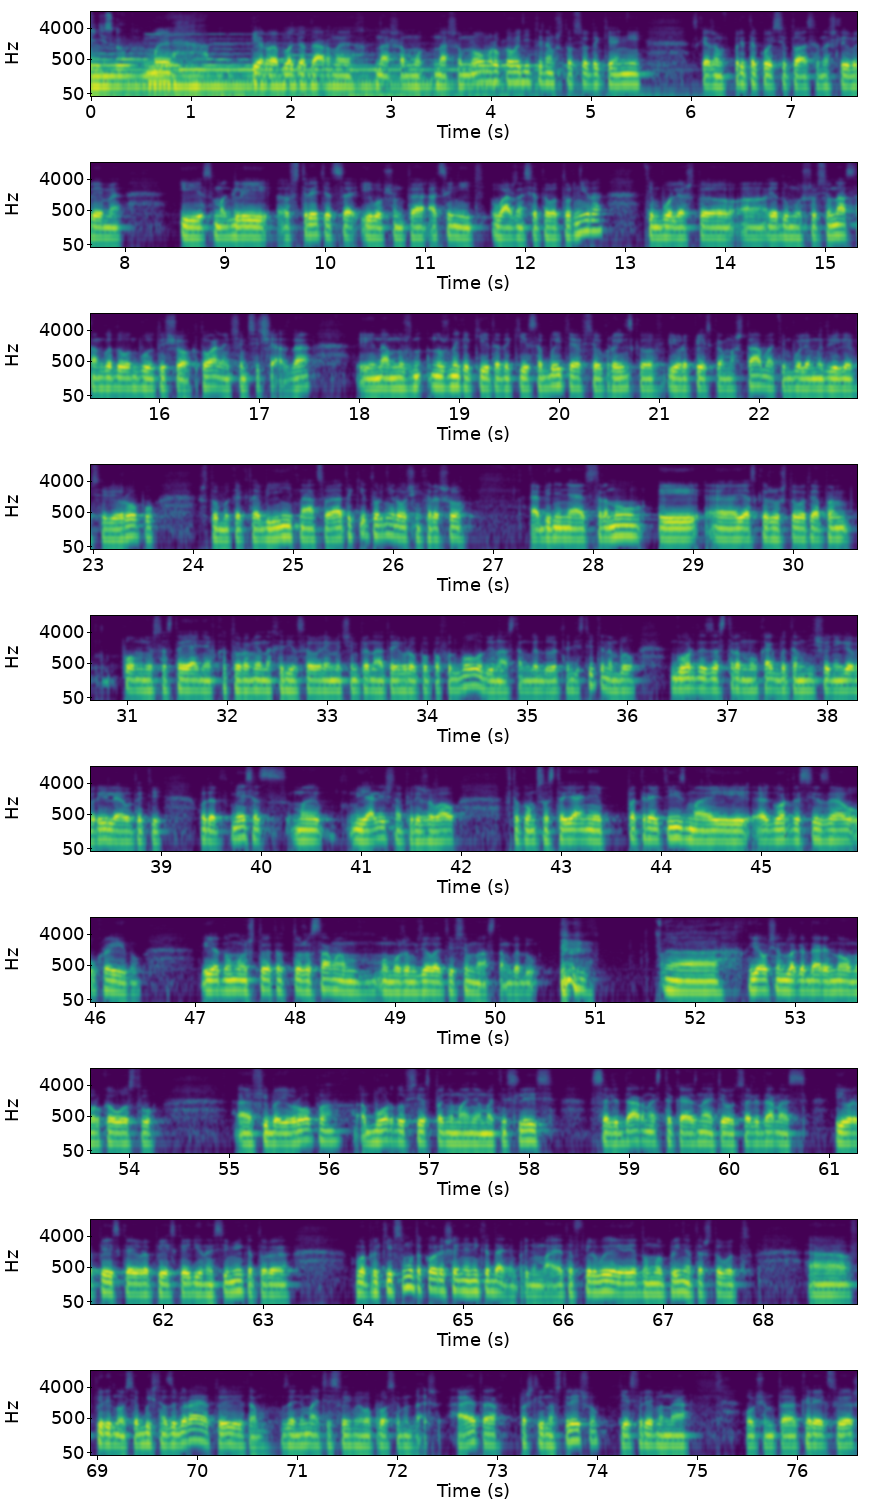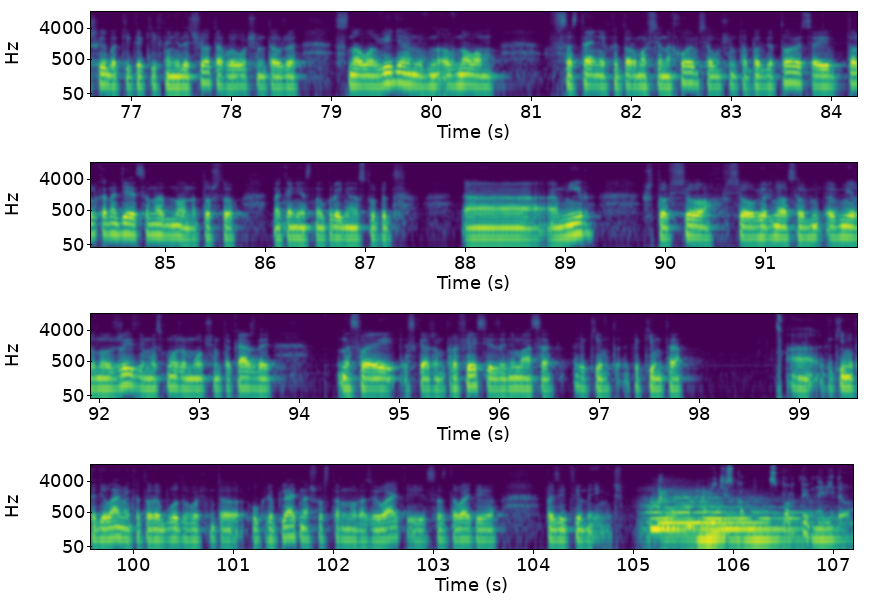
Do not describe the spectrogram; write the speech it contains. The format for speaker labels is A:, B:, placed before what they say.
A: Витископ.
B: Мы первое благодарны нашему, нашим новым руководителям, что все-таки они, скажем, при такой ситуации нашли время и смогли встретиться и, в общем-то, оценить важность этого турнира. Тем более, что э, я думаю, что в 2017 году он будет еще актуальнее, чем сейчас. Да? И нам нужны, нужны какие-то такие события всеукраинского, европейского масштаба. Тем более мы двигаемся в Европу, чтобы как-то объединить нацию. А такие турниры очень хорошо объединяют страну. И э, я скажу, что вот я помню состояние, в котором я находился во время чемпионата Европы по футболу в 2012 году. Это действительно был гордость за страну, как бы там ничего не говорили. А вот, эти, вот этот месяц мы, я лично переживал в таком состоянии патриотизма и э, гордости за Украину. И я думаю, что это то же самое мы можем сделать и в 2017 году. Э, я очень благодарен новому руководству ФИБА Европа, борду все с пониманием отнеслись солидарность такая, знаете, вот солидарность европейская, европейская единой семьи, которая, вопреки всему, такое решение никогда не принимает. Это впервые, я думаю, принято, что вот э, в переносе обычно забирают и там занимайтесь своими вопросами дальше. А это пошли навстречу, есть время на в общем-то, коррекцию ошибок и каких-то недочетов, и, в общем-то, уже с новым видео, в новом в состоянии, в котором мы все находимся, в общем-то, подготовиться и только надеяться на одно, на то, что наконец на Украине наступит Э, мир, что все, все вернется в мирную жизнь, и мы сможем, в общем-то, каждый на своей, скажем, профессии заниматься каким-то, каким-то э, какими-то делами, которые будут, в общем-то, укреплять нашу страну, развивать и создавать ее позитивный имидж.
A: Витископ. Спортивное видео.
